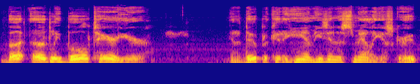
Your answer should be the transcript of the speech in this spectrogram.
Butt Ugly Bull Terrier. And a duplicate of him, he's in the smelliest group.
